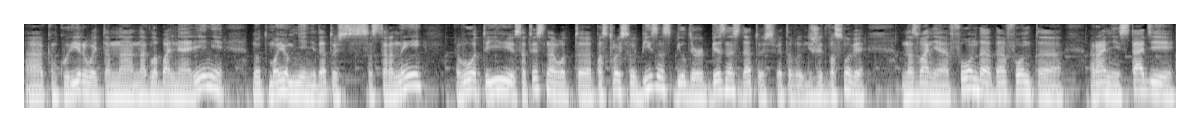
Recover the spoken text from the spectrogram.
конкурировать там на, на глобальной арене, ну, это мое мнение, да, то есть со стороны вот, и, соответственно, вот э, построй свой бизнес, build your business, да, то есть это лежит в основе названия фонда, да, фонд э, ранней стадии,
